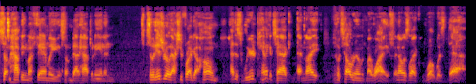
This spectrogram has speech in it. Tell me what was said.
something happening to my family and something bad happening. And so in Israel, actually, before I got home, I had this weird panic attack at night in the hotel room with my wife, and I was like, "What was that?"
